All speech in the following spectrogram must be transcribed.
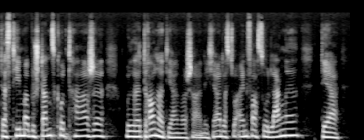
das Thema Bestandskontage oder seit 300 Jahren wahrscheinlich, ja, dass du einfach so lange der äh,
